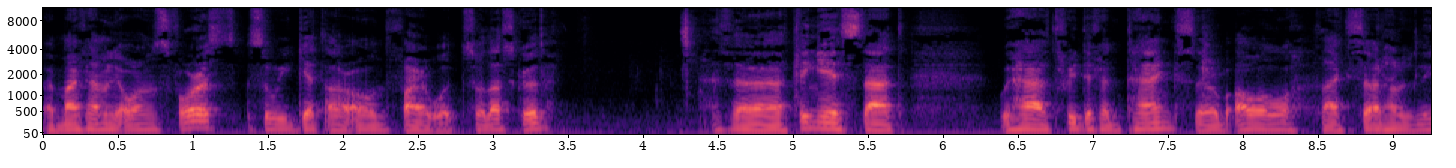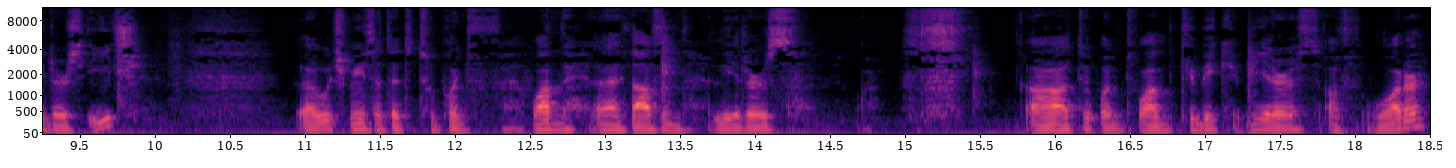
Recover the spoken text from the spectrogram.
Uh, my family owns forest so we get our own firewood so that's good. The thing is that we have three different tanks. They're all like 700 liters each uh, which means that it's 2.1 uh, thousand liters uh 2.1 cubic meters of water.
